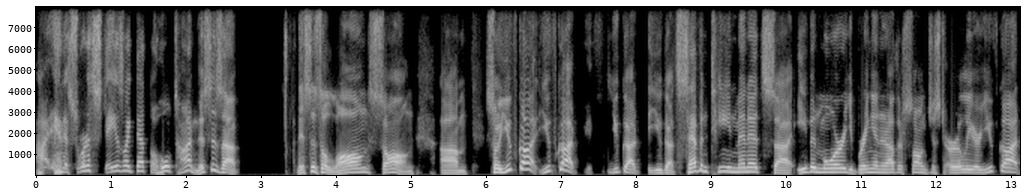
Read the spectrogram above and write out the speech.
uh, and it sort of stays like that the whole time this is a this is a long song um, so you've got you've got you've got you got 17 minutes uh, even more. You bring in another song just earlier. You've got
